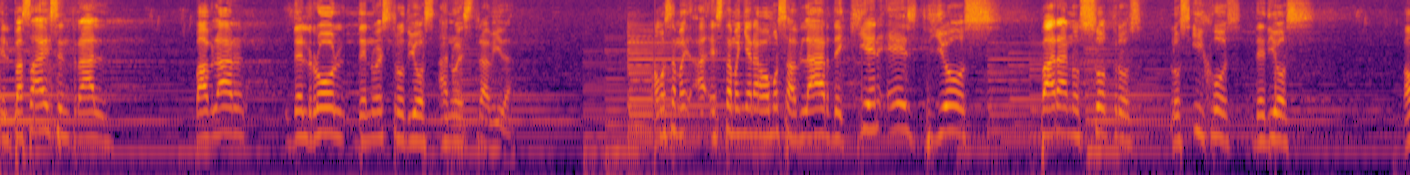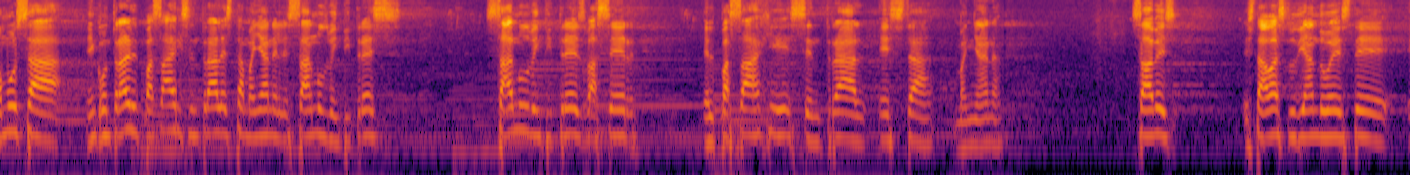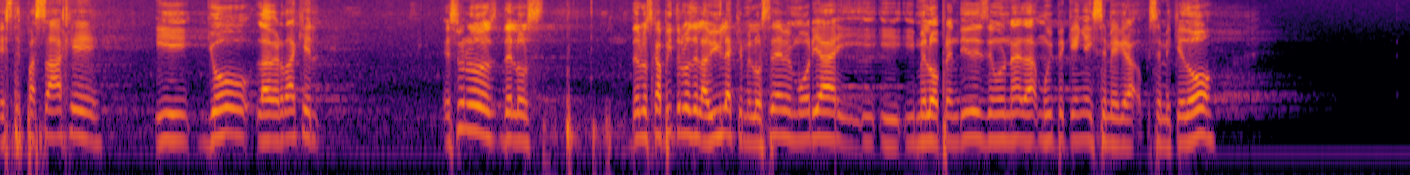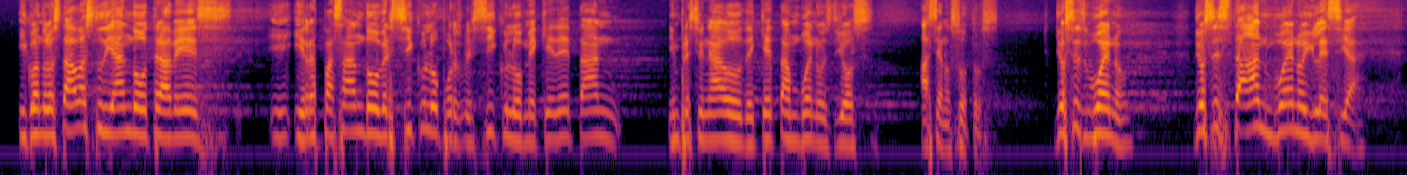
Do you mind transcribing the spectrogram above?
el pasaje central va a hablar del rol de nuestro Dios a nuestra vida. Vamos a, esta mañana vamos a hablar de quién es Dios para nosotros, los hijos de Dios. Vamos a encontrar el pasaje central esta mañana en el Salmos 23. Salmos 23 va a ser el pasaje central esta mañana. Sabes, estaba estudiando este, este pasaje y yo la verdad que es uno de los, de los capítulos de la Biblia que me lo sé de memoria y, me lo aprendí desde una edad muy pequeña y se me, se me quedó. Y cuando lo estaba estudiando otra vez y, repasando versículo por versículo, me quedé tan impresionado de qué tan bueno es Dios hacia nosotros. Dios es bueno. Dios es tan bueno, iglesia.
